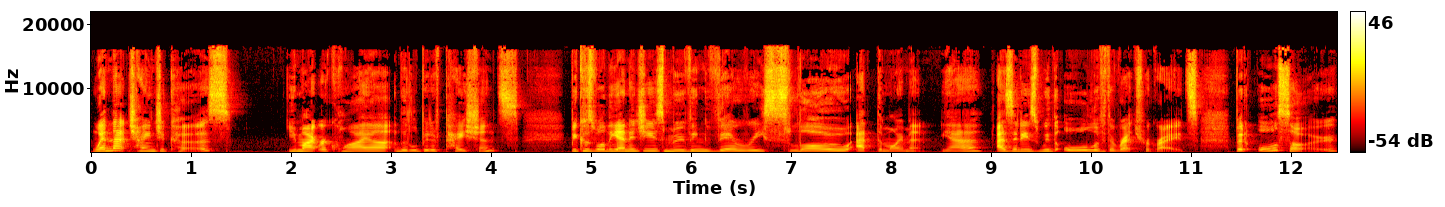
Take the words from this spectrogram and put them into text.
When that change occurs, you might require a little bit of patience because, well, the energy is moving very slow at the moment, yeah, as it is with all of the retrogrades. But also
